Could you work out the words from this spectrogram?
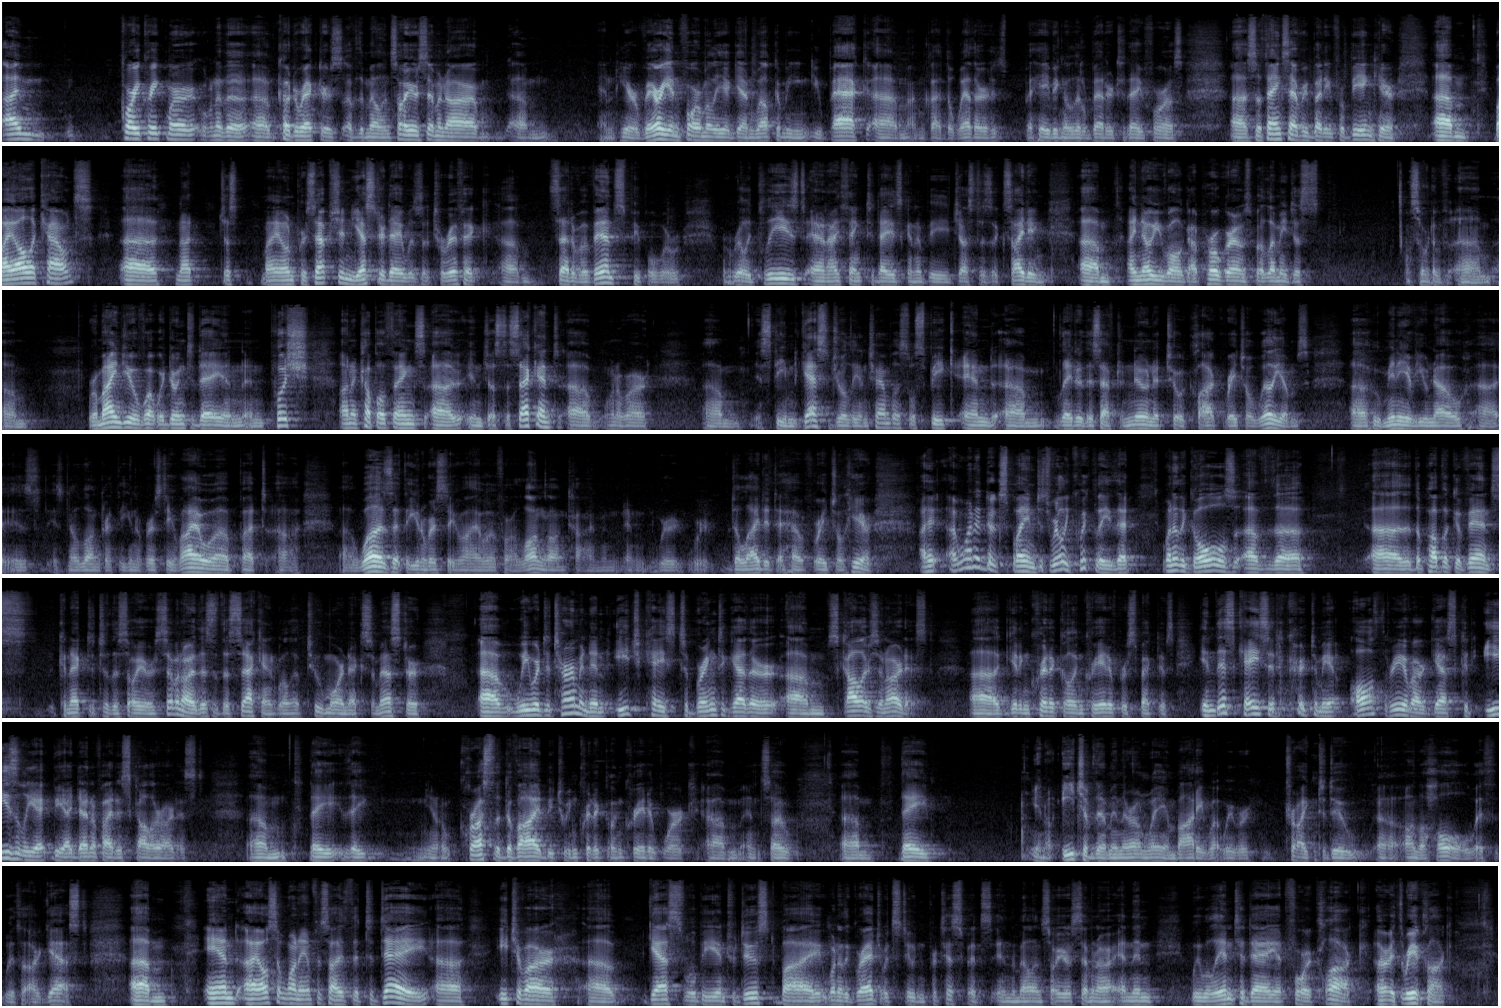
I'm Corey Creekmur, one of the uh, co-directors of the Mellon Sawyer Seminar, um, and here very informally again welcoming you back. Um, I'm glad the weather is behaving a little better today for us. Uh, so thanks everybody for being here. Um, by all accounts, uh, not just my own perception, yesterday was a terrific um, set of events. People were we're really pleased, and I think today is going to be just as exciting. Um, I know you've all got programs, but let me just sort of um, um, remind you of what we're doing today and, and push on a couple of things uh, in just a second. Uh, one of our um, esteemed guests, Julian Chambliss, will speak, and um, later this afternoon at 2 o'clock, Rachel Williams, uh, who many of you know uh, is, is no longer at the University of Iowa, but uh, uh, was at the University of Iowa for a long, long time, and, and we're, we're delighted to have Rachel here. I, I, wanted to explain just really quickly that one of the goals of the, uh, the public events connected to the Sawyer Seminar, this is the second, we'll have two more next semester, uh, we were determined in each case to bring together um, scholars and artists. Uh, getting critical and creative perspectives. In this case, it occurred to me all three of our guests could easily be identified as scholar artists. Um, they, they you know, cross the divide between critical and creative work. Um, and so um, they, you know, each of them in their own way embody what we were trying to do uh, on the whole with, with our guest. Um, and I also want to emphasize that today, uh, each of our uh, guests will be introduced by one of the graduate student participants in the Mellon Sawyer seminar, and then we will end today at 4 o'clock, or at 3 o'clock,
